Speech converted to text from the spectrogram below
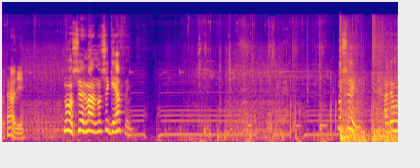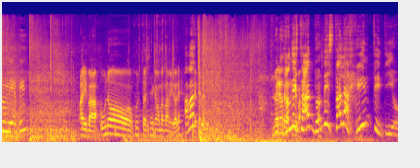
Están allí. No sé, hermano, no sé qué hace. No sé. Ahí tengo uno en VIP. Ahí va, uno justo ese que me ha matado a mí, ¿vale? Abajo. No, Pero ¿dónde está? ¿Dónde está la gente, tío?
